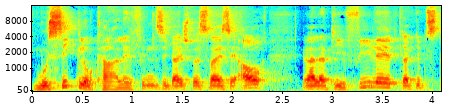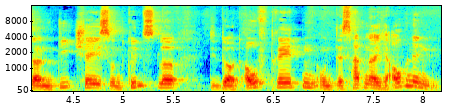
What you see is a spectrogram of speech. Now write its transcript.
Musiklokale finden Sie beispielsweise auch relativ viele. Da gibt es dann DJs und Künstler, die dort auftreten. Und das hat natürlich auch einen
